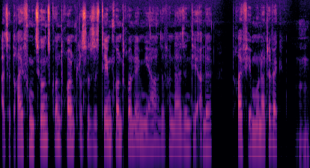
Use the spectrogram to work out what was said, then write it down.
also drei Funktionskontrollen plus eine Systemkontrolle im Jahr. Also von daher sind die alle drei, vier Monate weg. Mhm.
